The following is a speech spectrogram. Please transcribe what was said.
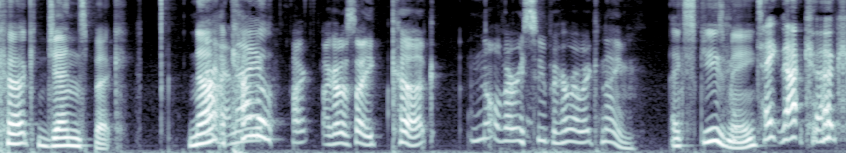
Kirk Jensbeck. No, I I, kind of. I, I gotta say, Kirk, not a very superheroic name. Excuse me, Take that, Kirk.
